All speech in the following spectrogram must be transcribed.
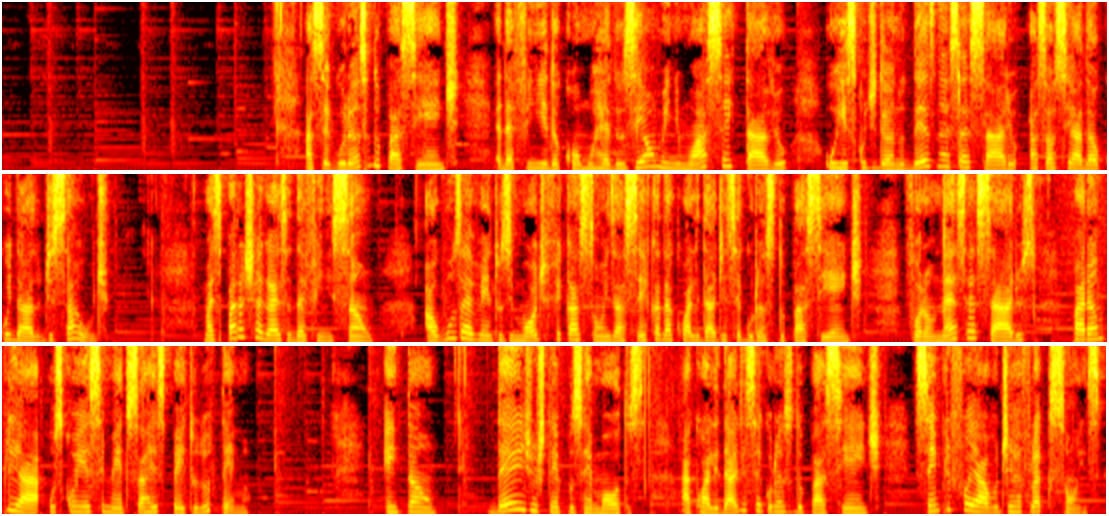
A segurança do paciente é definida como reduzir ao mínimo aceitável o risco de dano desnecessário associado ao cuidado de saúde. Mas para chegar a essa definição, alguns eventos e modificações acerca da qualidade e segurança do paciente foram necessários para ampliar os conhecimentos a respeito do tema. Então, desde os tempos remotos, a qualidade e segurança do paciente sempre foi alvo de reflexões.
